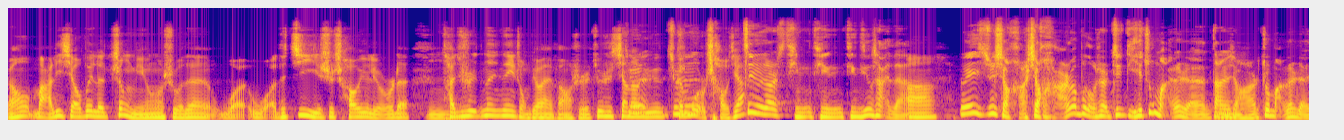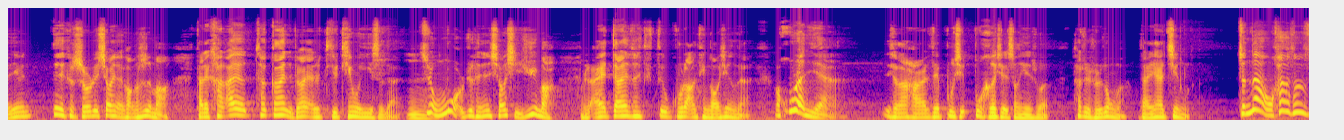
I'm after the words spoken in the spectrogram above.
然后玛丽肖为了证明说的我我的技艺是超一流的，他就是那那种表演方式，就是相当于跟木偶吵架这有点挺挺挺精彩的啊。因为就小孩小孩嘛不懂事儿，就底下坐满了人，大人小孩坐满了人，因为那个时候的消遣方式嘛，大家看，哎，他刚开始表演就挺有意思的，这种木偶剧肯定小喜剧嘛。我说，哎，大家都鼓掌，挺高兴的。啊，忽然间，那小男孩这不协不和谐声音说，他嘴唇动了，大家一下静了，真的，我看到他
